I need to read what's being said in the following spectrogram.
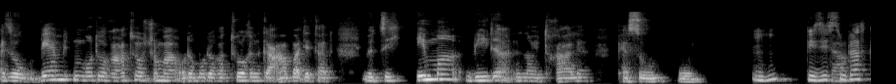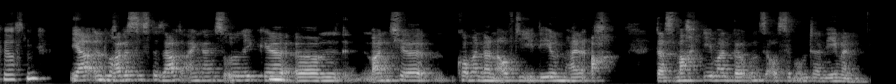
Also wer mit einem Moderator schon mal oder Moderatorin gearbeitet hat, wird sich immer wieder eine neutrale Person holen. Mhm. Wie siehst ja. du das, Kirsten? Ja, und du hattest es gesagt eingangs, Ulrike, mhm. ähm, manche kommen dann auf die Idee und meinen, ach, das macht jemand bei uns aus dem Unternehmen.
